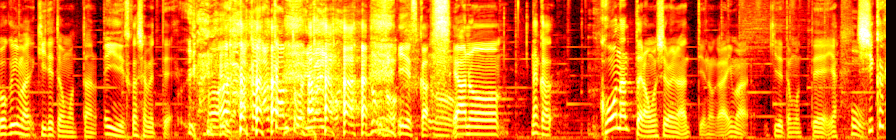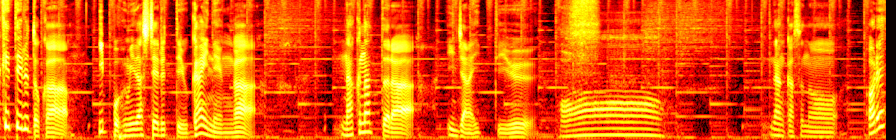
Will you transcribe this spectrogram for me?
僕今聞いてて思ったの。いいですか？喋って。あかんとは言わんよ。いいですか、あのーなんかこうなったら面白いなっていうのが今聞いてて思っていや仕掛けてるとか一歩踏み出してるっていう概念がなくなったらいいんじゃないっていう。なんかそのあれ？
